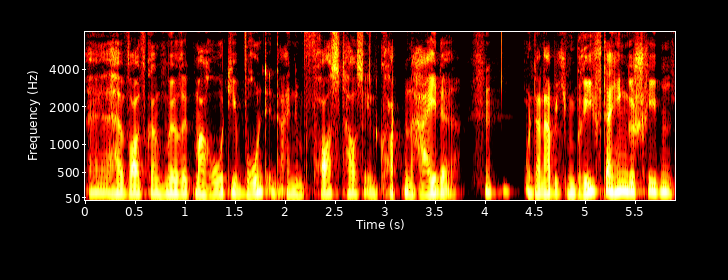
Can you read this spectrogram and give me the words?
Herr Wolfgang Möhrig Marotti wohnt in einem Forsthaus in Kottenheide. und dann habe ich einen Brief dahin geschrieben,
